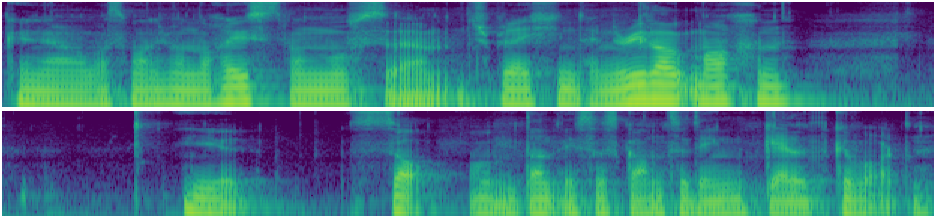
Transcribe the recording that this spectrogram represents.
Genau, was manchmal noch ist, man muss ähm, entsprechend ein Reload machen. Hier, so, und dann ist das ganze Ding gelb geworden.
